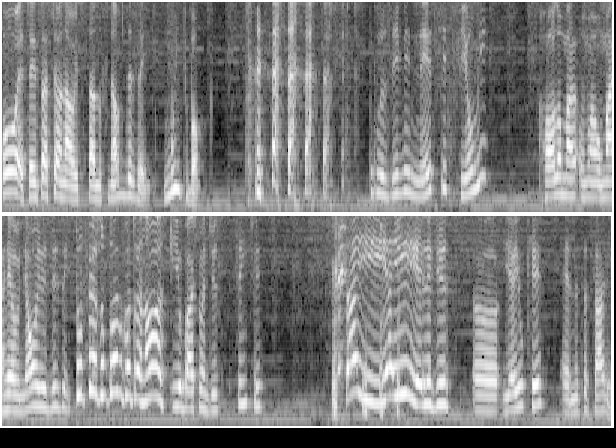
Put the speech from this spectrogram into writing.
Oh, é sensacional, isso tá no final do desenho. Muito bom. Inclusive, nesse filme, rola uma, uma, uma reunião, eles dizem, tu fez um plano contra nós? E o Batman diz, sim, fiz. Tá aí, e aí? Ele diz, "Ah, e aí o que? É necessário.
